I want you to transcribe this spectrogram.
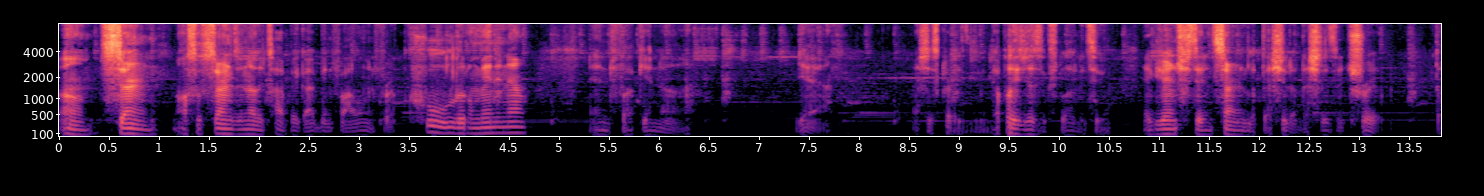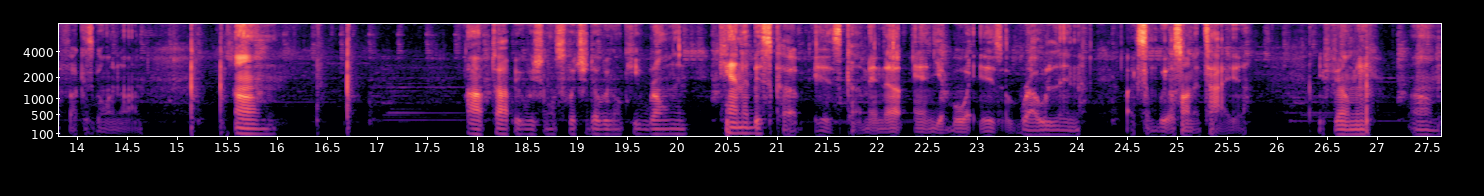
Um, CERN. Also, CERN's another topic I've been following for a cool little minute now. And fucking, uh, yeah. That's just crazy. That place just exploded too. If you're interested in CERN, look that shit up. That shit is a trip. The fuck is going on? Um, off topic, we're just gonna switch it up. We're gonna keep rolling. Cannabis Cup is coming up, and your boy is rolling like some wheels on a tire. You feel me? Um,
